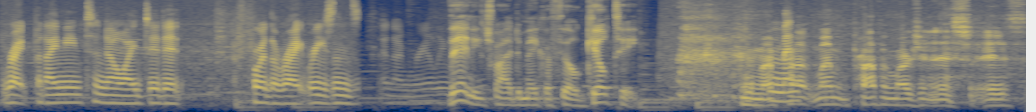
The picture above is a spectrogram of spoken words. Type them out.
Right, but I need to know I did it for the right reasons, and I'm really. Then he tried to make her feel guilty. I mean, my, pro- my profit margin is, is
